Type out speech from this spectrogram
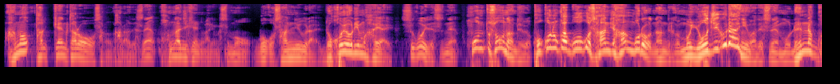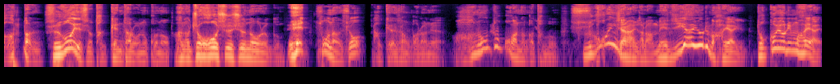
あの宅建太郎さんからですね、こんな事件があります。もう午後3時ぐらい。どこよりも早い。すごいですね。ほんとそうなんですよ。9日午後3時半頃なんだけど、もう4時ぐらいにはですね、もう連絡があったの。すごいですよ、宅建太郎のこの、あの情報収集能力。え、そうなんですよ。宅建さんからね、あの男はなんか多分、すごいんじゃないかな。メディアよりも早い。どこよりも早い。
